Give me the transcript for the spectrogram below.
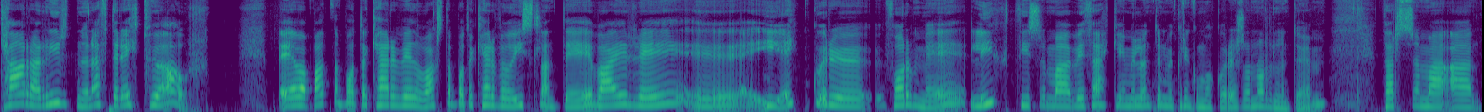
kjara rýrnun eftir 1-2 ár. Ef að batnabótakerfið og vakstabótakerfið á Íslandi væri e, í einhverju formi líkt því sem við þekkjum í löndunum í kringum okkur eins og Norrlöndum þar sem að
